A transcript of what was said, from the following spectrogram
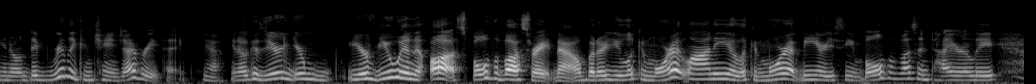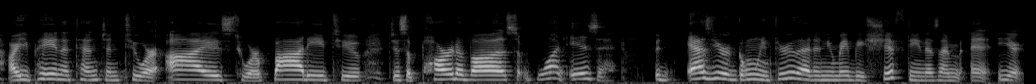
you know they really can change everything. Yeah. you know because you're you're you're viewing us both of us right now but are you looking more at lonnie? You're looking more at me? Are you seeing both of us entirely? Are you paying attention to our eyes to our body to just a part of us? What is it? But as you're going through that and you're maybe shifting as i'm uh, you're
